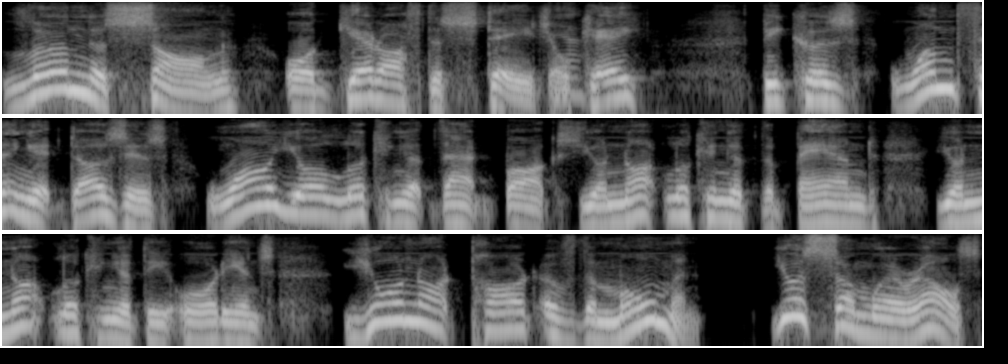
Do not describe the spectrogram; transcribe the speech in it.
learn the song or get off the stage, okay? Yeah. Because one thing it does is while you're looking at that box, you're not looking at the band, you're not looking at the audience, you're not part of the moment. You're somewhere else,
